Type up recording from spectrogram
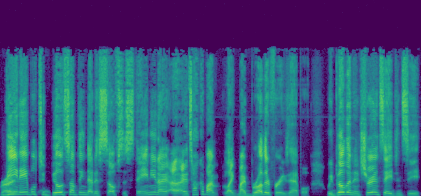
right. Being able to build something that is self-sustaining. I, I, I talk about like my brother, for example. We built an insurance agency.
